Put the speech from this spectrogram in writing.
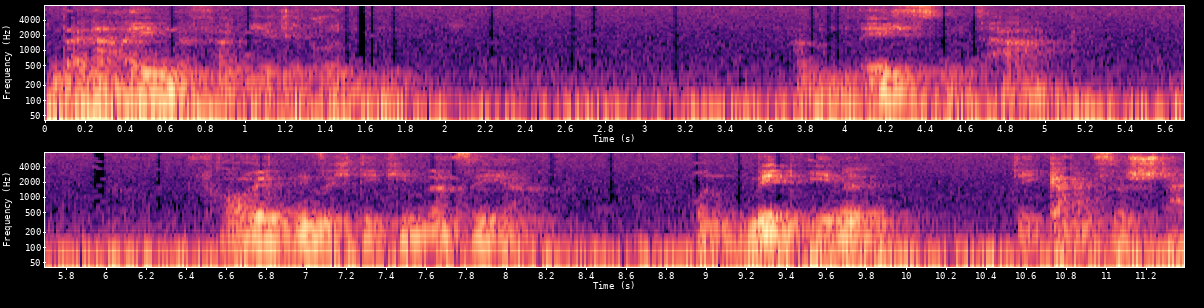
und eine eigene Familie gründen. Am nächsten Tag freuten sich die Kinder sehr und mit ihnen die ganze Stadt.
